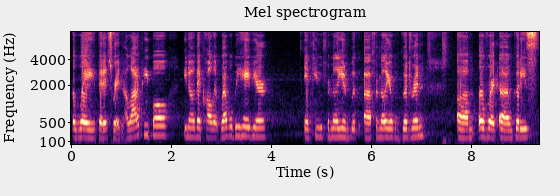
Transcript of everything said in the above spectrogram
the way that it's written. A lot of people, you know, they call it rebel behavior. If you familiar with uh, familiar with Gudrun um, over at uh, Goody's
